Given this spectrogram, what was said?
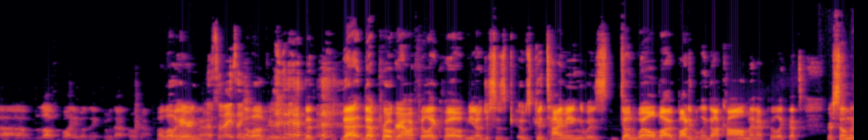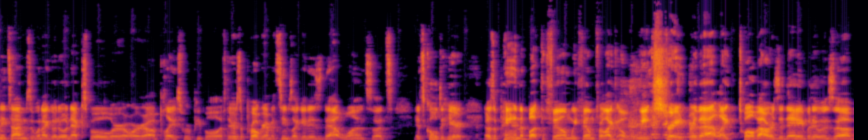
uh, loved bodybuilding through that program. I love hearing that. That's amazing. I love hearing that. that, that that program, I feel like uh, you know, just as it was good timing. It was done well by bodybuilding.com, and I feel like that's there's so many times that when I go to an expo or or a place where people, if there's a program, it seems like it is that one. So that's it's cool to hear. It was a pain in the butt to film. We filmed for like a week straight for that, like 12 hours a day, but it was uh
